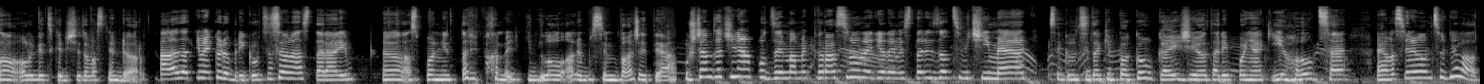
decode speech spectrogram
No, logicky, když je to vlastně dort. Ale zatím jako dobrý, kluci se o nás starají. Uh, aspoň tady máme jídlo a nemusím vařit já. Už tam začíná podzim, máme krásnou neděli, my se tady zacvičíme a se kluci taky pokoukají, že jo, tady po nějaký holce a já vlastně nemám co dělat.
